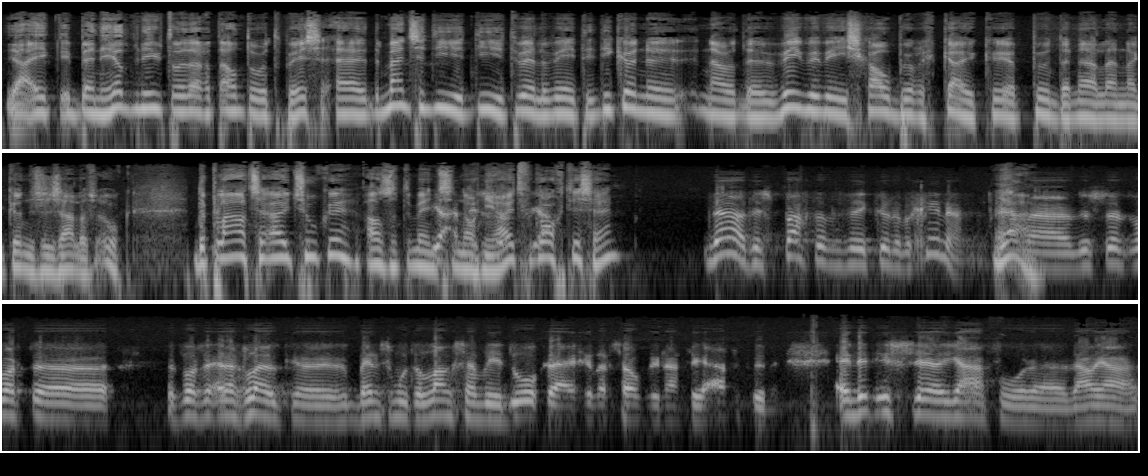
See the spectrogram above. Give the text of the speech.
ja, ik, ik, ben heel benieuwd wat daar het antwoord op is. Uh, de mensen die, die het willen weten, die kunnen naar de www.schouwburgkuik.nl en dan kunnen ze zelfs ook de plaatsen uitzoeken, als het tenminste ja, nog niet uitverkocht is. Hè? Nou, het is prachtig dat we weer kunnen beginnen. Ja. En, uh, dus het wordt... Uh, het wordt erg leuk. Uh, mensen moeten langzaam weer doorkrijgen dat ze ook weer naar het theater kunnen. En dit is ja voor, nou ja,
